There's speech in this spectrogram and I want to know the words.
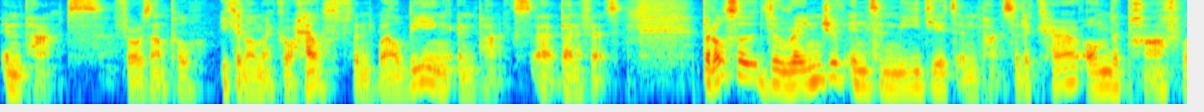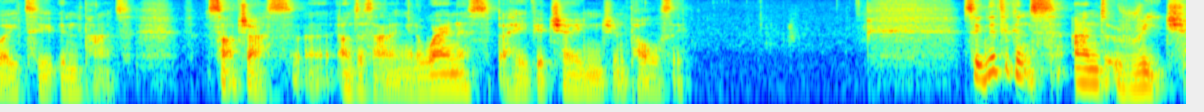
impacts, for example, economic or health and well being impacts, uh, benefits, but also the range of intermediate impacts that occur on the pathway to impact, such as uh, understanding and awareness, behaviour change, and policy. Significance and reach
